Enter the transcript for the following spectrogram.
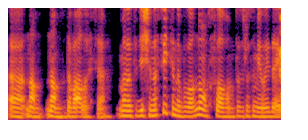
Е, нам нам здавалося. Мене тоді ще на світі не було. Ну словом, ви зрозуміли ідею.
